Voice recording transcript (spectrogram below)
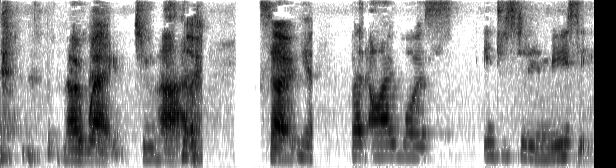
no way, too hard. So, yeah. but I was interested in music,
